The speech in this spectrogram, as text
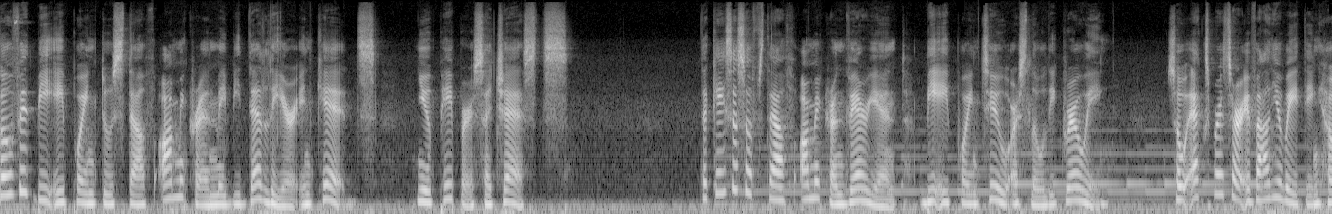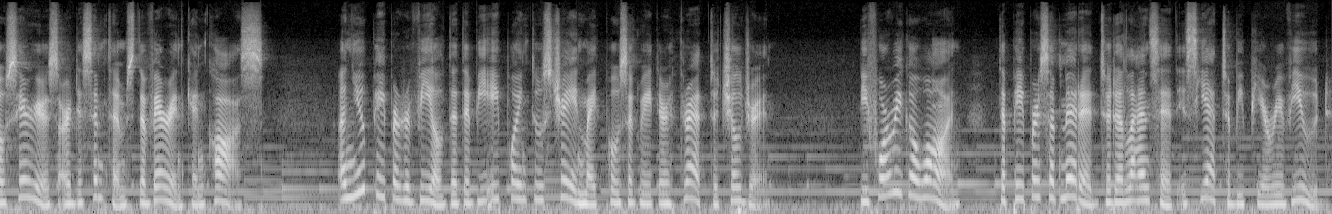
COVID BA.2 stealth Omicron may be deadlier in kids, new paper suggests. The cases of stealth Omicron variant BA.2 are slowly growing, so experts are evaluating how serious are the symptoms the variant can cause. A new paper revealed that the BA.2 strain might pose a greater threat to children. Before we go on, the paper submitted to the Lancet is yet to be peer reviewed.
